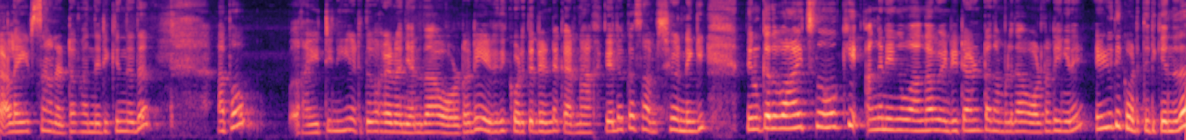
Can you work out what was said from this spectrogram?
കളേഴ്സാണ് കേട്ടോ വന്നിരിക്കുന്നത്. അപ്പോൾ റേറ്റ് ഇനി എടുത്ത് പറയണം? ഞാനത് ഓൾറെഡി എഴുതി കൊടുത്തിട്ടുണ്ട്. കാരണം ആർക്കെങ്കിലുമൊക്കെ സംശയം ഉണ്ടെങ്കിൽ നിങ്ങൾക്കത് വായിച്ച് നോക്കി അങ്ങനെ അങ്ങ് വാങ്ങാൻ വേണ്ടിയിട്ടാണ് കേട്ടോ നമ്മളിത് ഓൾറെഡി ഇങ്ങനെ എഴുതി കൊടുത്തിരിക്കുന്നത്.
